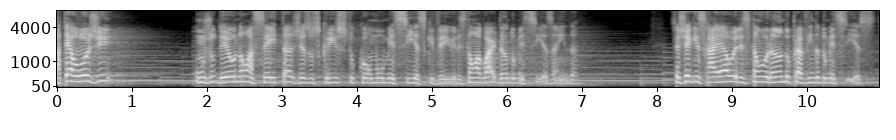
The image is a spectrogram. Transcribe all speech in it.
Até hoje, um judeu não aceita Jesus Cristo como o Messias que veio, eles estão aguardando o Messias ainda. Você chega em Israel, eles estão orando para a vinda do Messias.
